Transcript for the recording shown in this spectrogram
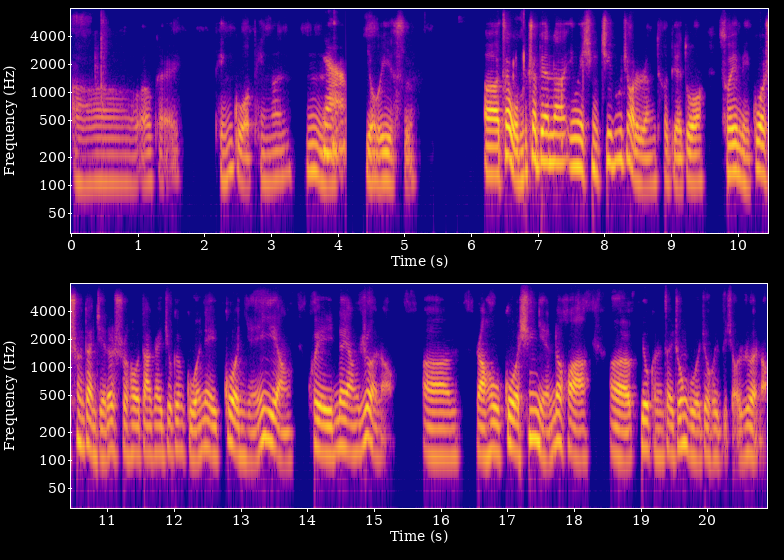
哦，OK，苹果平安，嗯，呀，有意思。呃，在我们这边呢，因为信基督教的人特别多，所以每过圣诞节的时候，大概就跟国内过年一样，会那样热闹。呃，然后过新年的话，呃，有可能在中国就会比较热闹。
